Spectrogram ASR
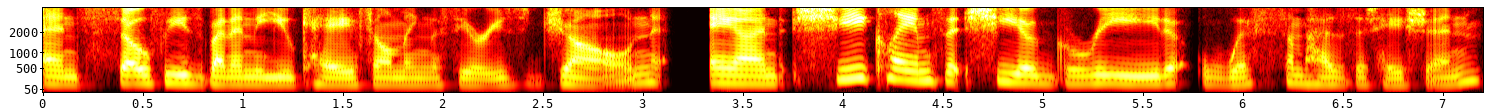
And Sophie's been in the UK filming the series Joan. And she claims that she agreed with some hesitation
